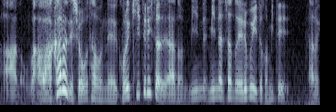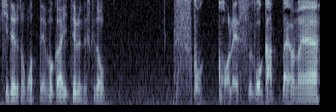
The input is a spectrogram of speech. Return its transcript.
あの、まあ、わかるでしょ？多分ね、これ聞いてる人は、あの、みんな、みんなちゃんと LV とか見て、あの、聞いてると思って僕は言ってるんですけど、すご、これすごかったよね。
